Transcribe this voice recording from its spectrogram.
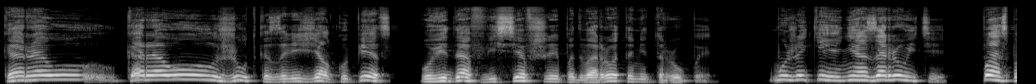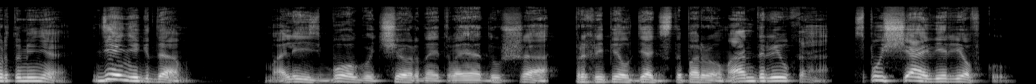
«Караул! Караул!» – жутко завизжал купец, увидав висевшие под воротами трупы. «Мужики, не озоруйте! Паспорт у меня! Денег дам!» «Молись Богу, черная твоя душа!» – прохрипел дядя с топором. «Андрюха, спущай веревку!»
